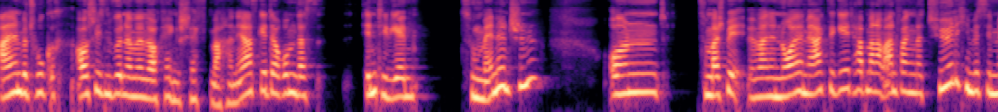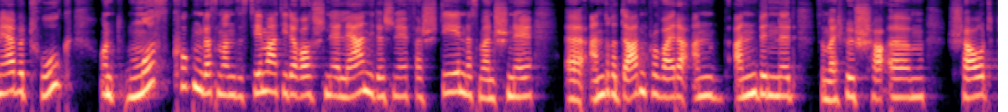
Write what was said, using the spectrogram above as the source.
allen Betrug ausschließen würden, dann würden wir auch kein Geschäft machen. Ja, es geht darum, das intelligent zu managen. Und zum Beispiel, wenn man in neue Märkte geht, hat man am Anfang natürlich ein bisschen mehr Betrug und muss gucken, dass man Systeme hat, die daraus schnell lernen, die das schnell verstehen, dass man schnell äh, andere Datenprovider an, anbindet, zum Beispiel scha ähm, schaut,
